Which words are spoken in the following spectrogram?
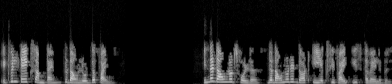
It will take some time to download the file. In the Downloads folder, the downloaded.exe file is available.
